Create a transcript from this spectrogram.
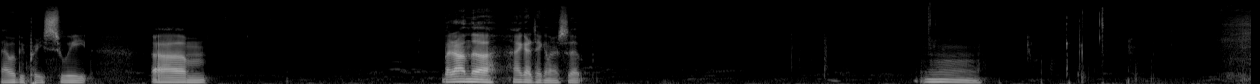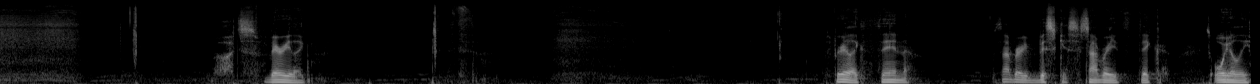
That would be pretty sweet. Um, but on the, I gotta take another sip. Mm. Oh, it's very like. Th- it's very like thin. It's not very viscous. It's not very thick. It's oily.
